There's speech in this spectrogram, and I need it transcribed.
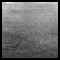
No.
